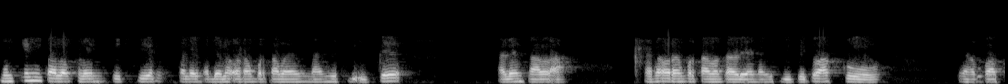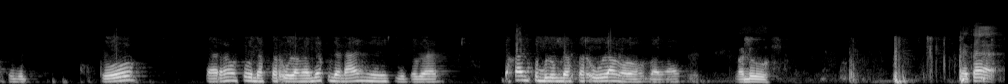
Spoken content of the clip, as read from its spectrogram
mungkin kalau kalian pikir kalian adalah orang pertama yang nangis di IT, kalian salah. Karena orang pertama kali yang nangis di IT itu aku. Yang apa aku sebut aku? Karena waktu daftar ulang aja aku udah nangis gitu kan. Bahkan sebelum daftar ulang loh, bayangin. Waduh. Ternyata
